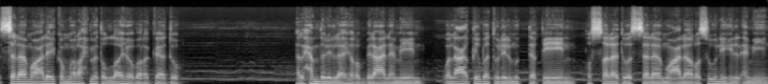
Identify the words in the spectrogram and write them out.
السلام عليكم ورحمة الله وبركاته الحمد لله رب العالمين والعاقبة للمتقين والصلاة والسلام على رسوله الأمين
